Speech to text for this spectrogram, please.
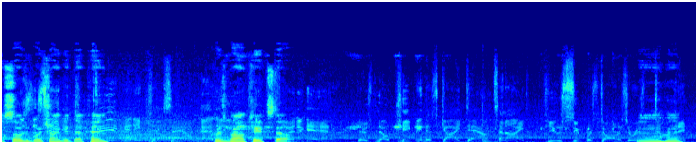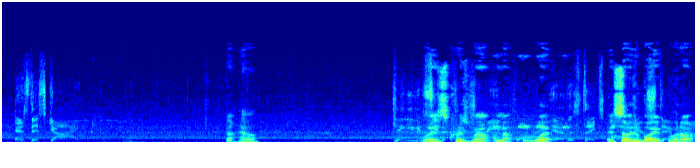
Soulja Boy trying to get that pin. And he kicks out. Chris Brown kicks out. There's no keeping this guy down tonight. Few superstars are as Mhm. dominant as this guy. The hell? Can you even What is Chris Brown? I'm not. What? Yeah, Is Soulja Boy? Hold up.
